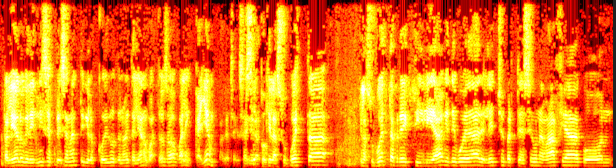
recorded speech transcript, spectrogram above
en realidad lo que le indica es precisamente que los códigos de no italiano, pues, todos valen callampa, sea, que, Sí, la, po. que la supuesta que la supuesta predictibilidad que te puede dar el hecho de pertenecer a una mafia con,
